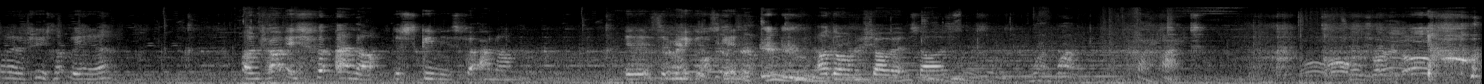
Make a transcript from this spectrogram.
Oh, she's not being here. I'm trying. It's for Ana. The skin is for Ana. It's a really good skin. I don't want to show it, so. One. One. Fight.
